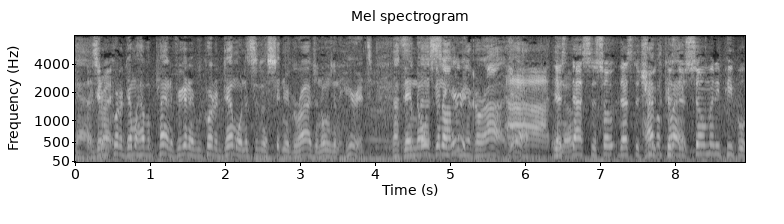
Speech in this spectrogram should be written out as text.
That's you're gonna right. record a demo, have a plan. If you're gonna record a demo and this is gonna sit in your garage and no one's gonna hear it, That's then the no best one's gonna song hear in it. your garage. Ah, you that's, know. that's the so that's the truth because there's so many people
